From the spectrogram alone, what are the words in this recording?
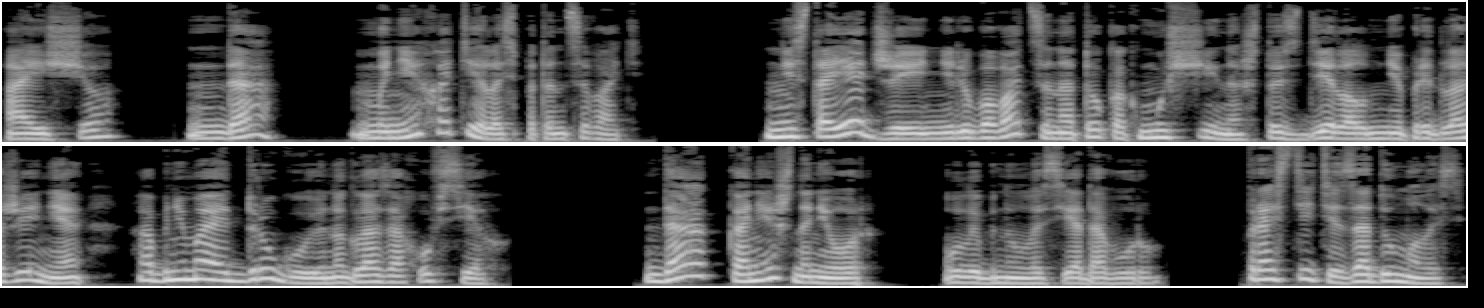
А еще, да, мне хотелось потанцевать. Не стоять же и не любоваться на то, как мужчина, что сделал мне предложение, обнимает другую на глазах у всех. «Да, конечно, Неор», — улыбнулась я Давуру. «Простите, задумалась.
